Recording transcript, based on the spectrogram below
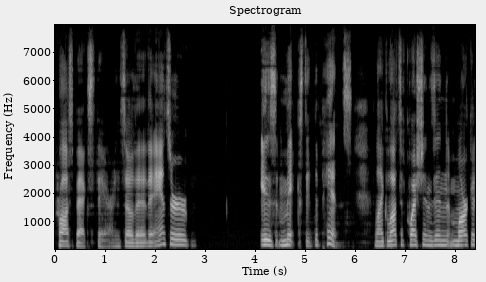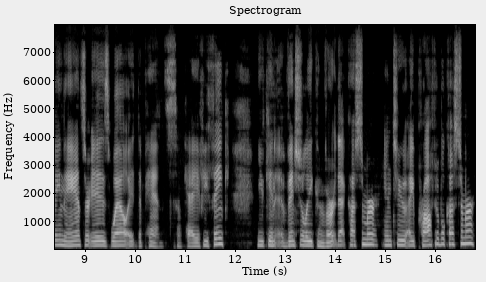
prospects there? And so the, the answer is mixed. It depends. Like lots of questions in marketing, the answer is well, it depends. Okay. If you think you can eventually convert that customer into a profitable customer,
